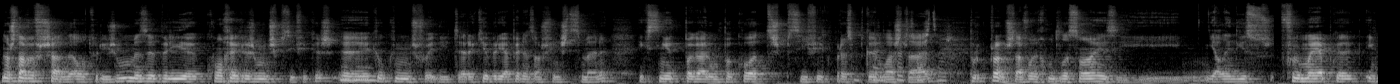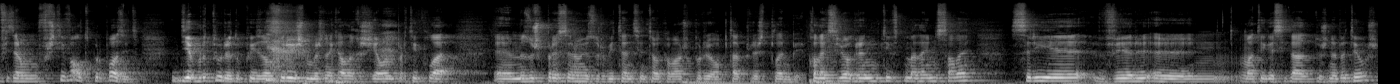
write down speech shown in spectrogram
não estava fechada ao turismo, mas abria com regras muito específicas. Eh, aquilo que nos foi dito era que abria apenas aos fins de semana e que se tinha que pagar um pacote específico para se poder Ok, lá estar, estar. porque pronto, estavam em remodelações e, e além disso foi uma época em que fizeram um festival de propósito de abertura do país ao turismo, mas naquela região em particular. Uh, mas os preços eram exorbitantes, então acabámos por optar por este plano B. Qual é que seria o grande motivo de Madeira Salé? Seria ver uh, uma antiga cidade dos Nabateus,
